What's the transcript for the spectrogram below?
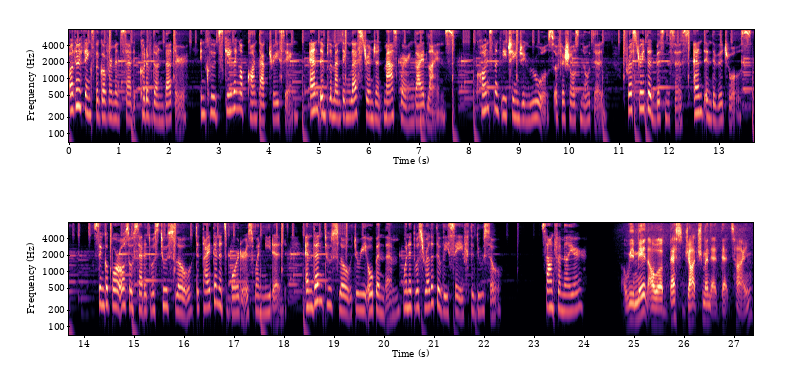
Other things the government said it could have done better include scaling up contact tracing and implementing less stringent mask wearing guidelines. Constantly changing rules, officials noted, frustrated businesses and individuals. Singapore also said it was too slow to tighten its borders when needed, and then too slow to reopen them when it was relatively safe to do so. Sound familiar? We made our best judgment at that time,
